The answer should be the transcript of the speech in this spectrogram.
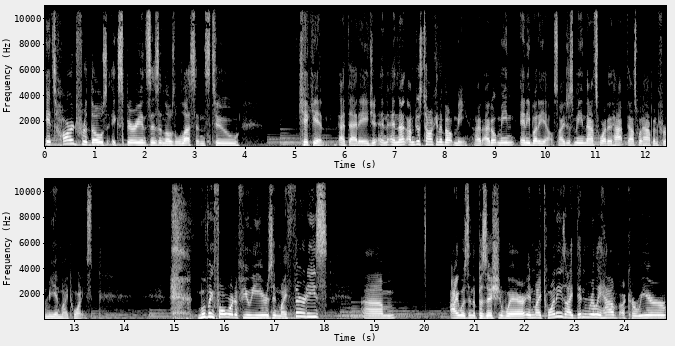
it's hard for those experiences and those lessons to kick in at that age. And and that I'm just talking about me. I, I don't mean anybody else. I just mean that's what it hap- that's what happened for me in my 20s moving forward a few years in my 30s um, I was in a position where in my 20s I didn't really have a career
